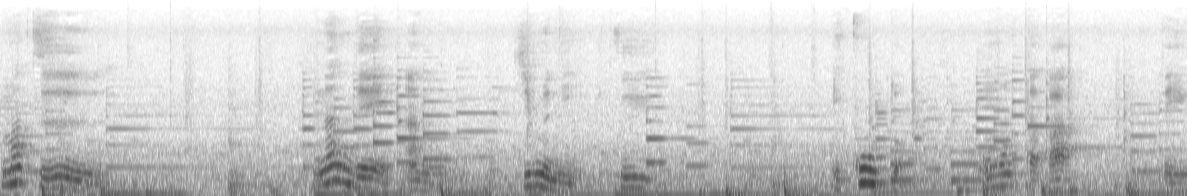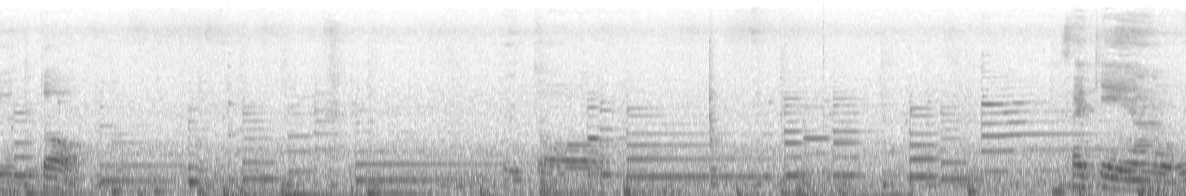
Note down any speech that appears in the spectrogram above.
まずなんであのジムに行く行こうと思ったかっていうと最近あのう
